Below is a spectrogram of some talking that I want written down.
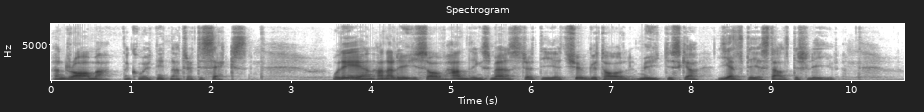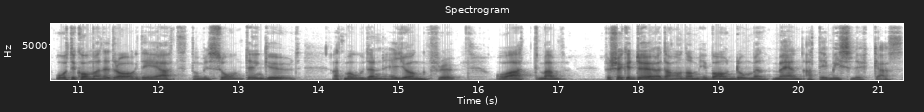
and Drama. Den kom ut 1936. Och det är en analys av handlingsmönstret i ett 20-tal mytiska hjältegestalters liv. Återkommande drag det är att de är son till en gud, att modern är jungfru och att man försöker döda honom i barndomen men att det misslyckas.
